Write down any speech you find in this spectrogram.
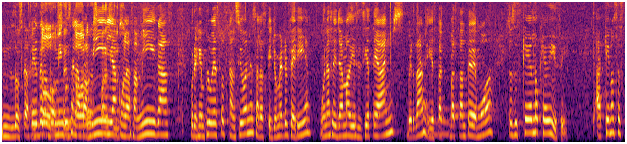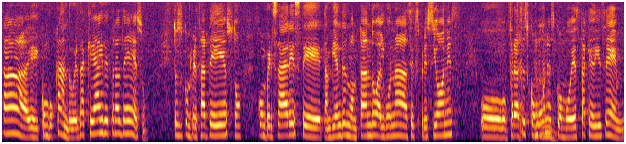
los cafés de los domingos en, la familia, con las amigas, por ejemplo, estas canciones a las que yo me refería, una se llama 17 años, ¿verdad? Y está bastante de moda. Entonces, ¿qué es lo que dice? ¿A qué nos está eh, convocando, verdad? ¿Qué hay detrás de eso? Entonces, conversar de esto, conversar este, también desmontando algunas expresiones o frases comunes como esta que dice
